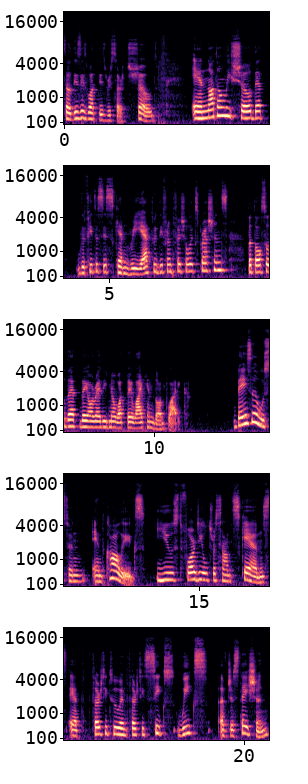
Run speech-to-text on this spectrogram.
So this is what this research showed. And not only showed that the fetuses can react with different facial expressions, but also that they already know what they like and don't like. Beyza Ustun and colleagues used 4D ultrasound scans at 32 and 36 weeks of gestation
